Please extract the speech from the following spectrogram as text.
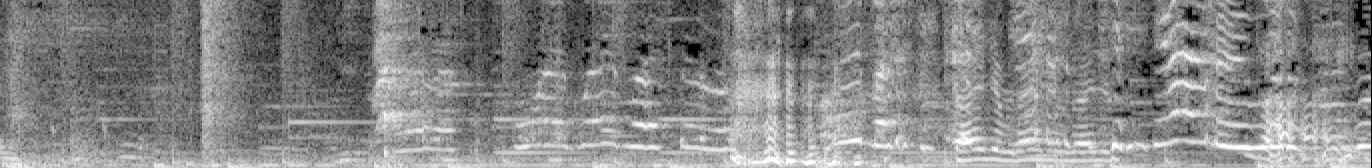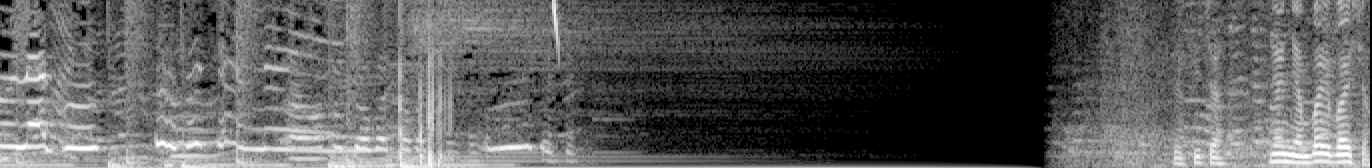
い。大丈夫大丈夫大丈夫、じゃあピーちゃんにゃんにゃんバイバイしよ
